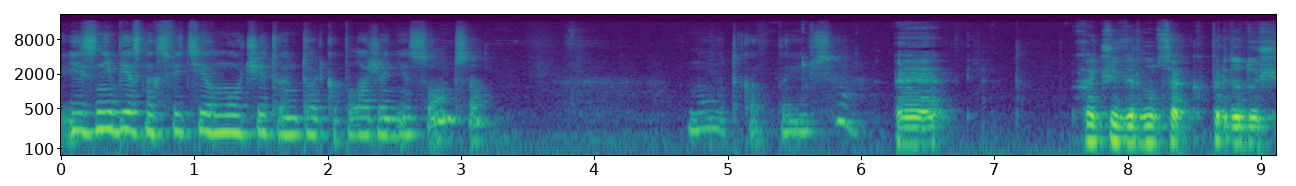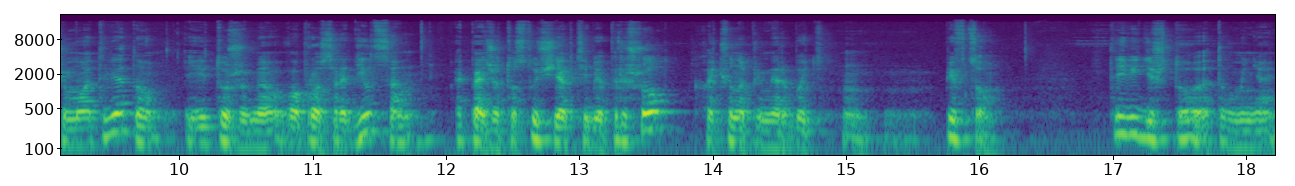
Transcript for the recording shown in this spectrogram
Из небесных светил мы учитываем только положение Солнца. Ну вот как бы и все. Э, Хочу вернуться к предыдущему ответу. И тоже у меня вопрос родился. Опять же, тот случай, я к тебе пришел, хочу, например, быть м, певцом. Ты видишь, что это у меня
